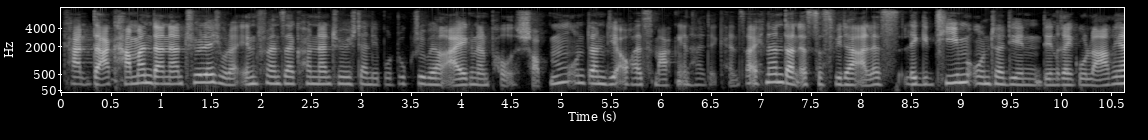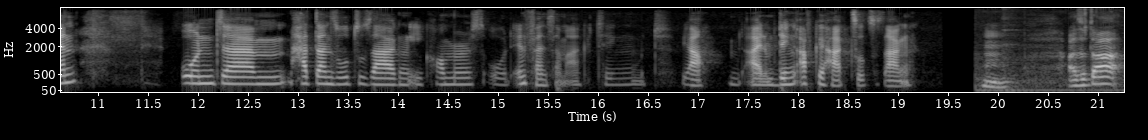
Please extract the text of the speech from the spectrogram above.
kann, da kann man dann natürlich oder Influencer können natürlich dann die Produkte über ihre eigenen Posts shoppen und dann die auch als Markeninhalte kennzeichnen. Dann ist das wieder alles legitim unter den, den Regularien und ähm, hat dann sozusagen E-Commerce und Influencer-Marketing mit, ja, mit einem Ding abgehakt sozusagen. Hm. Also da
